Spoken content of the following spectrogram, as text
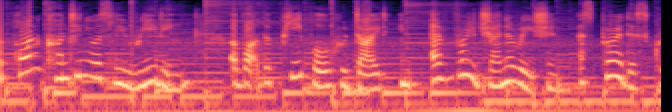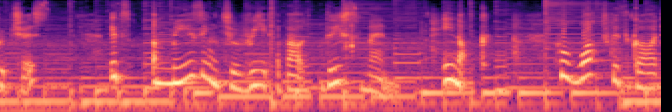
Upon continuously reading about the people who died in every generation as per the scriptures, it's amazing to read about this man, Enoch, who walked with God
